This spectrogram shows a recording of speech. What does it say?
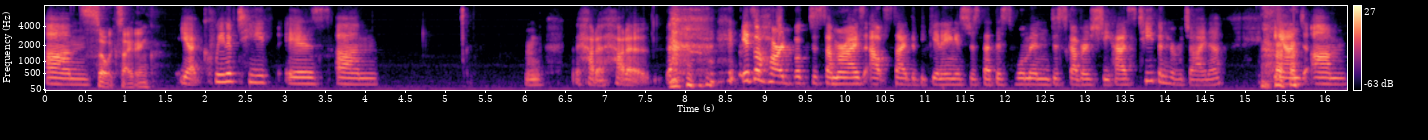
Um, So exciting. yeah, Queen of Teeth is um, mm, how to how to. it's a hard book to summarize outside the beginning. It's just that this woman discovers she has teeth in her vagina, and um,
